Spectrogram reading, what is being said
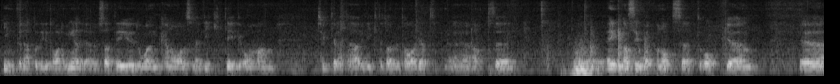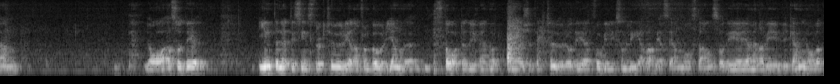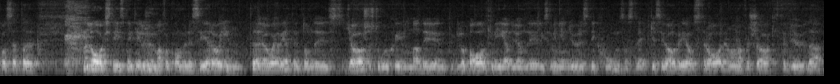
internet och digitala medier. Så att det är ju då en kanal som är viktig om man tycker att det här är viktigt överhuvudtaget. Eh, att eh, ägna sig åt på något sätt. Och eh, ja, alltså det, internet i sin struktur redan från början startade ju med en öppen arkitektur och det får vi liksom leva med sen någonstans. Och det, jag menar, vi, vi kan ju hålla på att sätta lagstiftning till hur man får kommunicera och inte. Och jag vet inte om det gör så stor skillnad. Det är ett globalt medium, det är liksom ingen jurisdiktion som sträcker sig över. I Australien har man försökt förbjuda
